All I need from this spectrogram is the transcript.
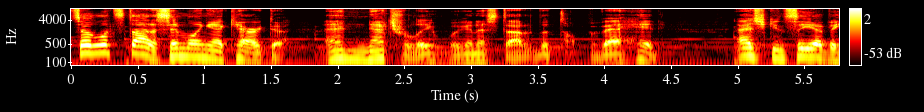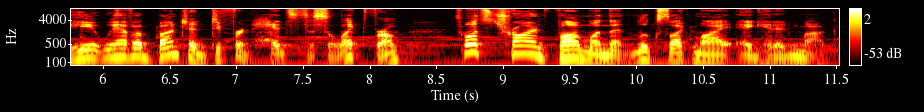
So let's start assembling our character, and naturally we're going to start at the top of our head. As you can see over here, we have a bunch of different heads to select from, so let's try and find one that looks like my egg-headed mug.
